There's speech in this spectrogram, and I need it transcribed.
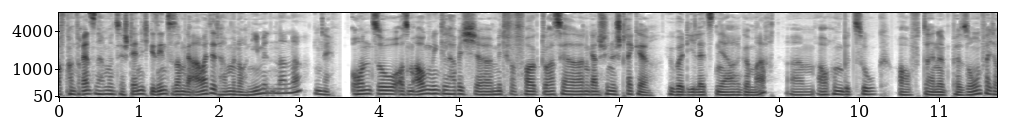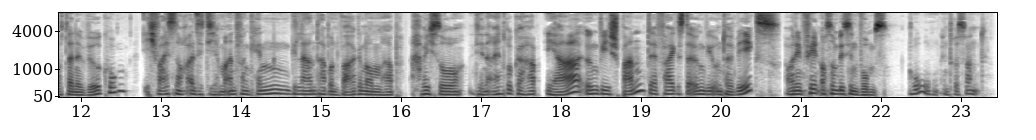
auf Konferenzen haben wir uns ja ständig gesehen, zusammengearbeitet, haben wir noch nie miteinander. Nee. Und so aus dem Augenwinkel habe ich äh, mitverfolgt, du hast ja eine ganz schöne Strecke über die letzten Jahre gemacht, ähm, auch in Bezug auf deine Person, vielleicht auch deine Wirkung. Ich weiß noch, als ich dich am Anfang kennengelernt habe und wahrgenommen habe, habe ich so den Eindruck gehabt, ja, irgendwie spannend, der Falk ist da irgendwie unterwegs, aber dem fehlt noch so ein bisschen Wumms. Oh, interessant.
